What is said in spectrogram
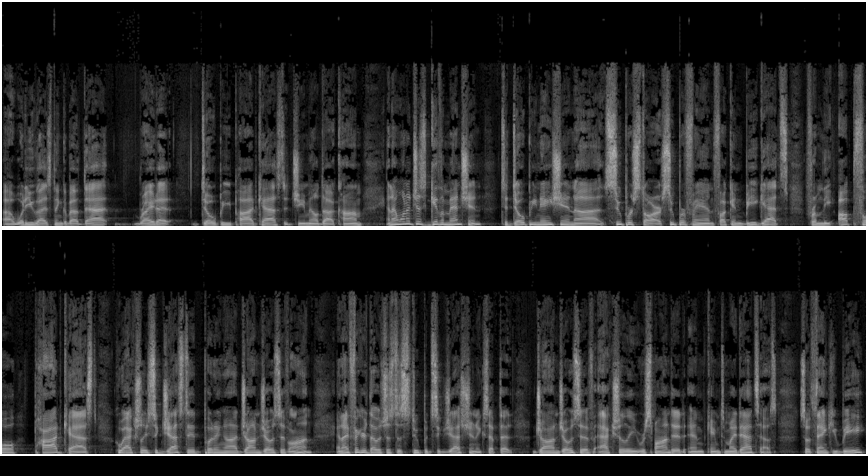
Uh, what do you guys think about that? Right at dopeypodcast at gmail.com. And I want to just give a mention to Dopey Nation uh, superstar, superfan, fucking B Gets from the Upful podcast who actually suggested putting uh, John Joseph on. And I figured that was just a stupid suggestion, except that John Joseph actually responded and came to my dad's house. So thank you, B.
